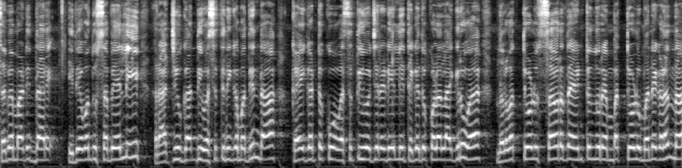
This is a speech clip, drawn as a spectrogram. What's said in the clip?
ಸಭೆ ಮಾಡಿದ್ದಾರೆ. ಇದೇ ಒಂದು ಸಭೆಯಲ್ಲಿ ರಾಜೀವ್ ಗಾಂಧಿ ವಸತಿ ನಿಗಮದಿಂದ ಕೈಗೆಟುಕುವ ವಸತಿ ಯೋಜನೆಯಡಿಯಲ್ಲಿ ತೆಗೆದುಕೊಳ್ಳಲಾಗಿರುವ ನಲವತ್ತೇಳು ಸಾವಿರದ ಎಂಟುನೂರ ಎಂಬತ್ತೇಳು ಮನೆಗಳನ್ನು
